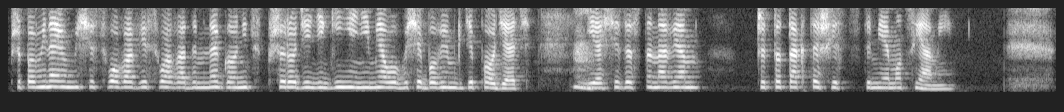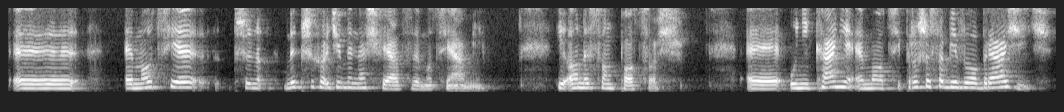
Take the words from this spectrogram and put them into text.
Przypominają mi się słowa Wiesława Dymnego: Nic w przyrodzie nie ginie, nie miałoby się bowiem gdzie podziać. I ja się zastanawiam, czy to tak też jest z tymi emocjami. E, emocje, my przychodzimy na świat z emocjami i one są po coś. E, unikanie emocji, proszę sobie wyobrazić,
